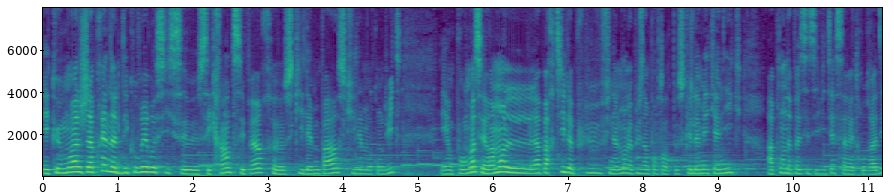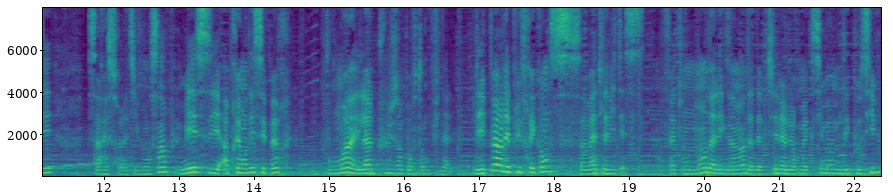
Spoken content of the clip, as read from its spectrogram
et que moi, j'apprenne à le découvrir aussi, ses, craintes, ses peurs, euh, ce qu'il aime pas, ce qu'il aime en conduite. Et pour moi, c'est vraiment la partie la plus, finalement, la plus importante. Parce que la mécanique, apprendre à passer ses vitesses, à rétrograder, ça reste relativement simple. Mais c'est appréhender ses peurs, pour moi, est là le plus important au. Les peurs les plus fréquentes, ça va être la vitesse. En fait, on demande à l'examen d'adapter l'allure maximum dès que possible.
